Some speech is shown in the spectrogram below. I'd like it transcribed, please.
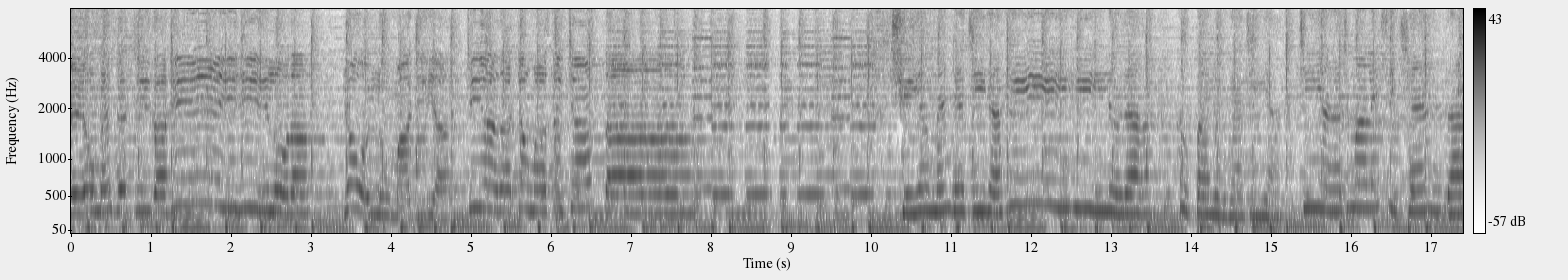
ရွှေရုံမန်းတက်ကြီးကဟီဟီလို့သာပြောလူမကြီးဟာကြည်ရတာကြောင့်မစိတ်ချမ်းသာရွှေရမန်းတကြီးကဟီဟီလို့သာဟုတ်ပါလို့ကကြီးရကြီးရတာကျမလေးစိတ်ချမ်းသာ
